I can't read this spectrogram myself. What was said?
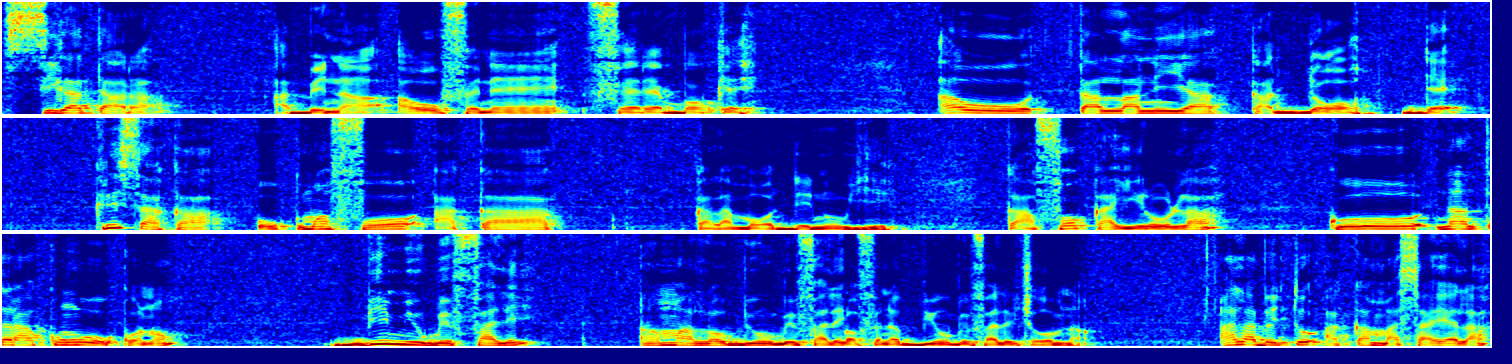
siga t'a ra a bena aw fɛnɛ fɛɛrɛbɔ kɛ aw talaniya ka dɔgɔ dɛ krista ka o kuma fɔ a ka kalamɔgɔdenninw ye k'a fɔ ka yirɛ la ko n'an taara kungow kɔnɔ bin minw be fale an m'a lɔ binw be fale fɛnɛ binw be fale cogo min na ala be to a ka masaya la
